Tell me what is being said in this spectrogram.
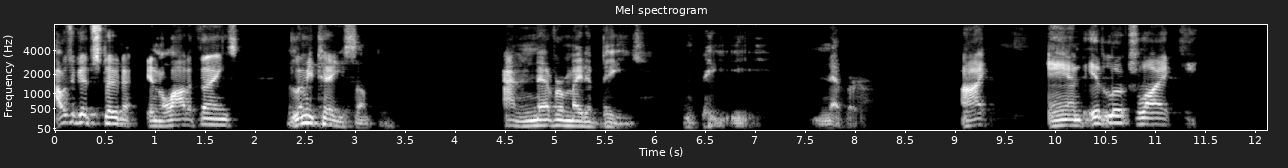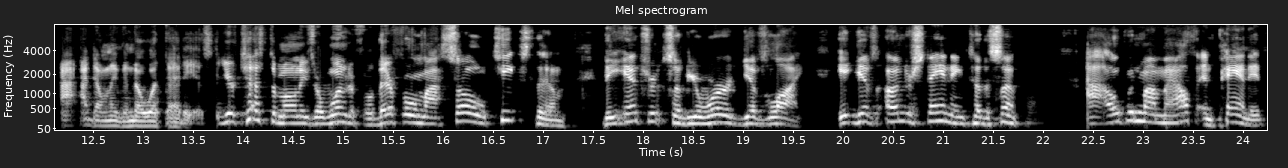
I was a good student in a lot of things, but let me tell you something. I never made a B in PE. Never. All right. And it looks like I, I don't even know what that is. Your testimonies are wonderful. Therefore, my soul keeps them. The entrance of your word gives light. It gives understanding to the simple. I opened my mouth and panted,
